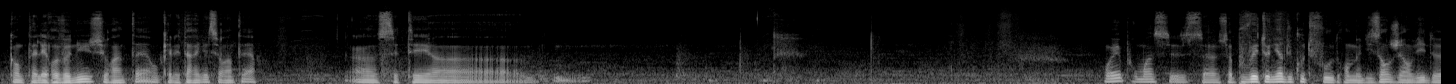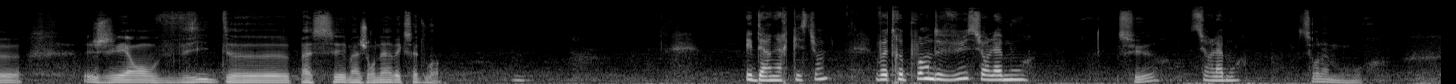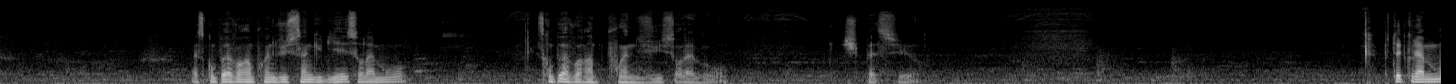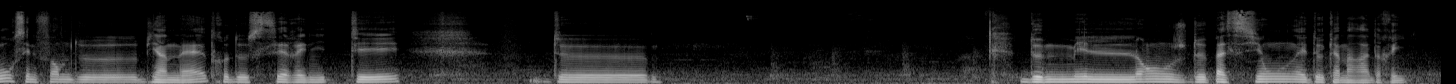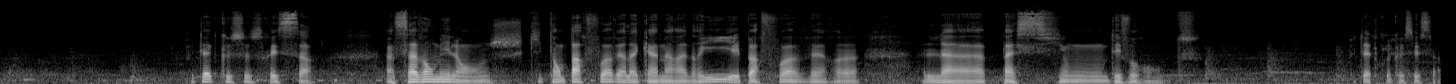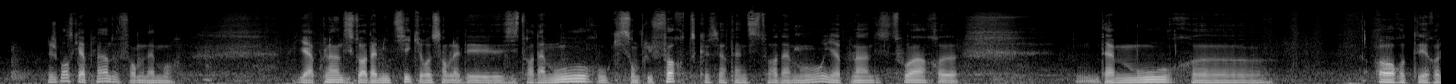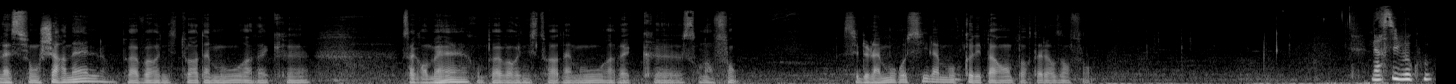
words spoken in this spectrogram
quand elle est revenue sur Inter ou qu'elle est arrivée sur Inter. Euh, C'était. euh, Oui, pour moi, ça, ça pouvait tenir du coup de foudre en me disant j'ai envie de. J'ai envie de passer ma journée avec cette voix. Et dernière question, votre point de vue sur l'amour Sur Sur l'amour. Sur l'amour. Est-ce qu'on peut avoir un point de vue singulier sur l'amour? Est-ce qu'on peut avoir un point de vue sur l'amour? Je suis pas sûr. Peut-être que l'amour, c'est une forme de bien-être, de sérénité, de de mélange de passion et de camaraderie. Peut-être que ce serait ça, un savant mélange qui tend parfois vers la camaraderie et parfois vers euh, la passion dévorante. Peut-être que c'est ça. Je pense qu'il y a plein de formes d'amour. Il y a plein d'histoires d'amitié qui ressemblent à des histoires d'amour ou qui sont plus fortes que certaines histoires d'amour. Il y a plein d'histoires euh, d'amour euh, hors des relations charnelles. On peut avoir une histoire d'amour avec euh, sa grand-mère, on peut avoir une histoire d'amour avec euh, son enfant. C'est de l'amour aussi, l'amour que les parents portent à leurs enfants. Merci beaucoup.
